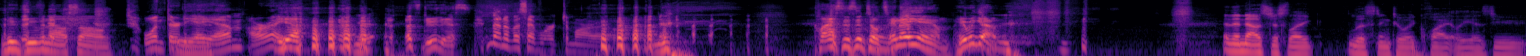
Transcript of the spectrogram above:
new new juvenile song. 1.30 a.m. All right. Yeah. Yeah. Let's do this. None of us have work tomorrow. Class is until 10 a.m. Here we go. And then now it's just like listening to it quietly as you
